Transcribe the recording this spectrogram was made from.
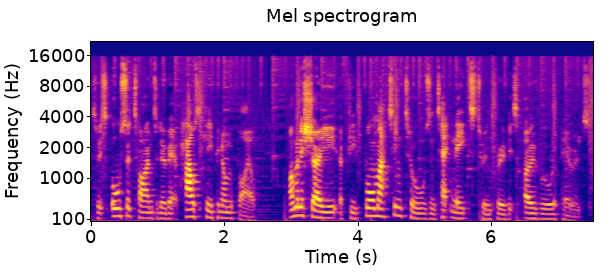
so it's also time to do a bit of housekeeping on the file. I'm going to show you a few formatting tools and techniques to improve its overall appearance.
